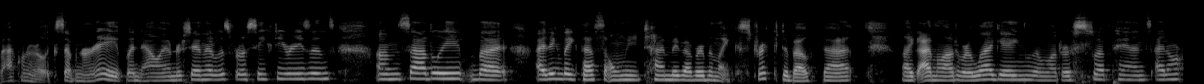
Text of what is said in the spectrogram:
back when we were like seven or eight. But now I understand that it was for safety reasons, um, sadly. But I think like that's the only time they've ever been like strict about that. Like I'm allowed to wear leggings, I'm allowed to wear sweatpants. I don't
